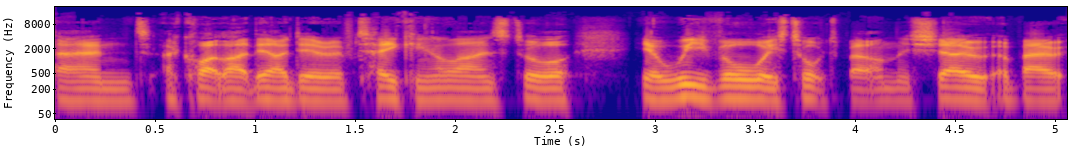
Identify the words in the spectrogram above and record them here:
And I quite like the idea of taking a Lions tour. You know, we've always talked about on this show about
